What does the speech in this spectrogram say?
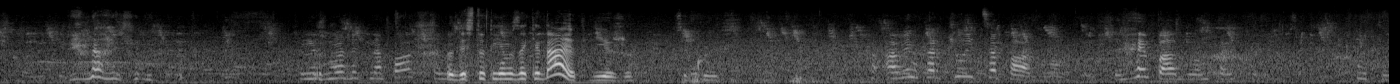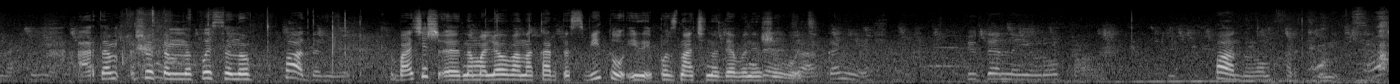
що ветеринар. Вони ж можуть напасти. Ну, десь тут їм закидають їжу. А він харчується падлом. Падлом харчується. А там що там написано? Падаль. Бачиш, е, намальована карта світу і позначено, де вони живуть. Так, звісно. Південна Європа. Падлом харчується.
